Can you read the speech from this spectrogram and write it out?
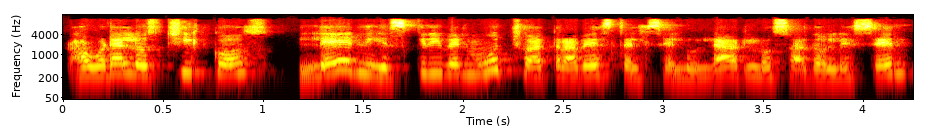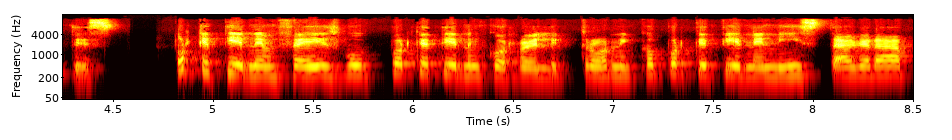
Ahora los chicos leen y escriben mucho a través del celular, los adolescentes porque tienen Facebook, porque tienen correo electrónico, porque tienen Instagram,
